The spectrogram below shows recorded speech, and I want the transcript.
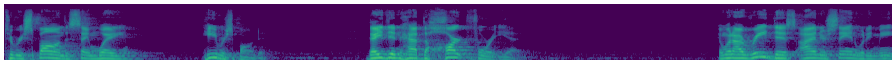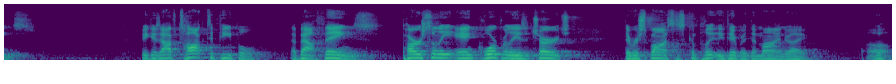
to respond the same way he responded. They didn't have the heart for it yet. And when I read this, I understand what he means. Because I've talked to people about things personally and corporately as a church, the response is completely different than mine. Like, oh,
